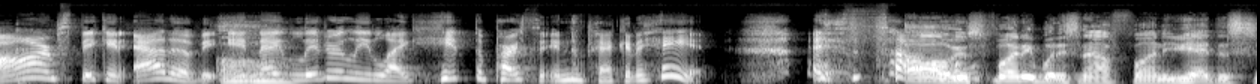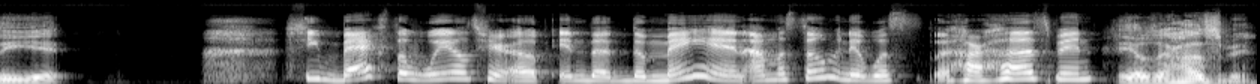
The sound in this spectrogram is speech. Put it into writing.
arms sticking out of it, and they Oh. literally like hit the person in the back of the head. So oh, it's funny, but it's not funny. You had to see it. she backs the wheelchair up, and the the man, I'm assuming it was her husband. It was her husband.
